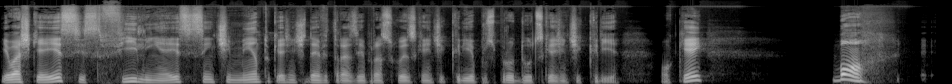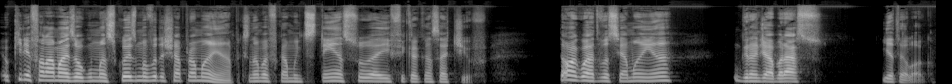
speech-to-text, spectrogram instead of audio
Eu acho que é esse feeling, é esse sentimento que a gente deve trazer para as coisas que a gente cria, para os produtos que a gente cria, ok? Bom, eu queria falar mais algumas coisas, mas vou deixar para amanhã, porque senão vai ficar muito extenso, aí fica cansativo. Então aguardo você amanhã. Um grande abraço e até logo.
